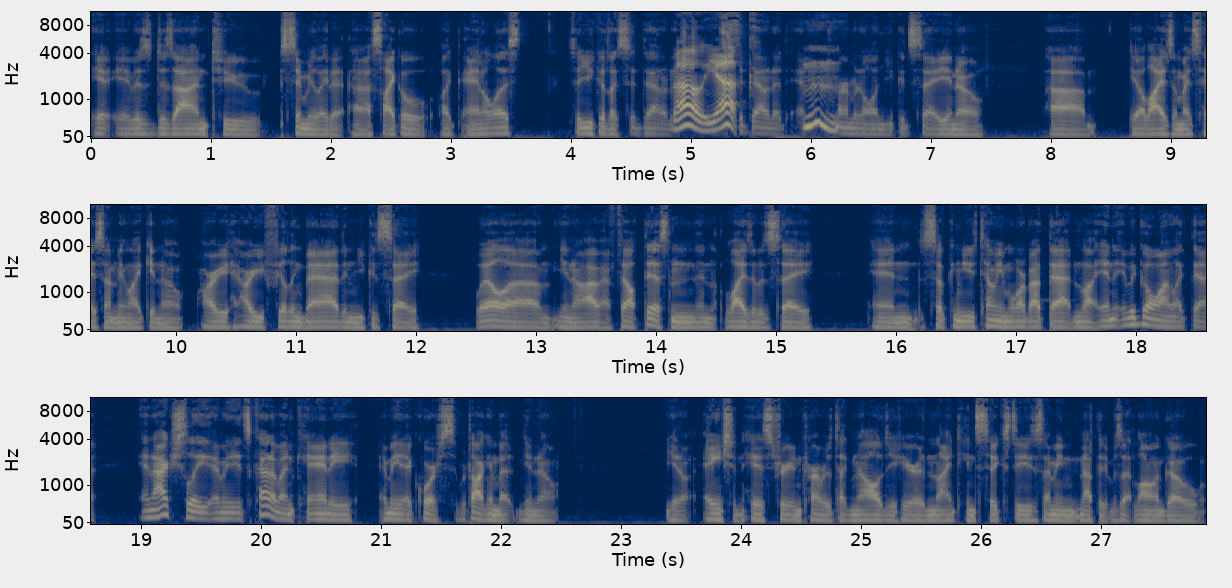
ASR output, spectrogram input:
it, it was designed to simulate a, a psycho like analyst, so you could like sit down at a, Oh, yeah. sit down at, at a terminal and you could say, you know, um, Eliza might say something like, you know, are you are you feeling bad? And you could say, well, um, you know, I, I felt this, and then Eliza would say, and so can you tell me more about that? And like, and it would go on like that. And actually, I mean, it's kind of uncanny. I mean, of course, we're talking about you know, you know, ancient history in terms of technology here in the 1960s. I mean, not that it was that long ago,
